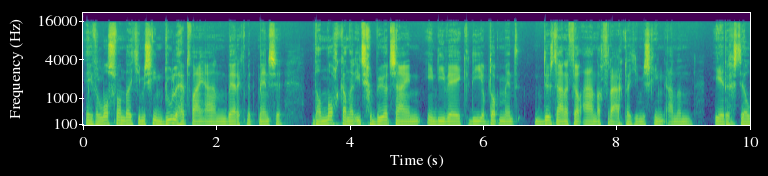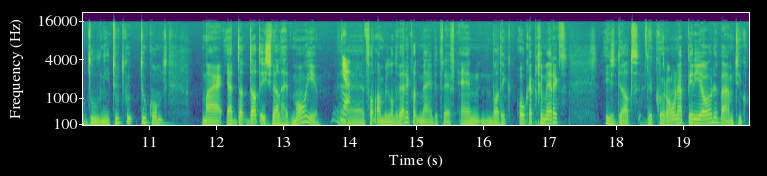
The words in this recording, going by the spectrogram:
Even los van dat je misschien doelen hebt waar je aan werkt met mensen. Dan nog kan er iets gebeurd zijn in die week die op dat moment dusdanig veel aandacht vraagt dat je misschien aan een eerder gesteld doel niet toe, toekomt. Maar ja, dat, dat is wel het mooie Ja. uh, van ambulant werk wat mij betreft. En wat ik ook heb gemerkt, is dat de coronaperiode, waar we natuurlijk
